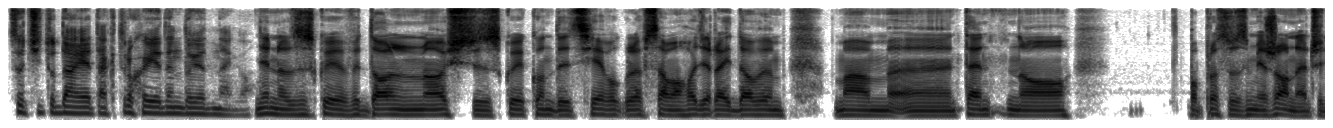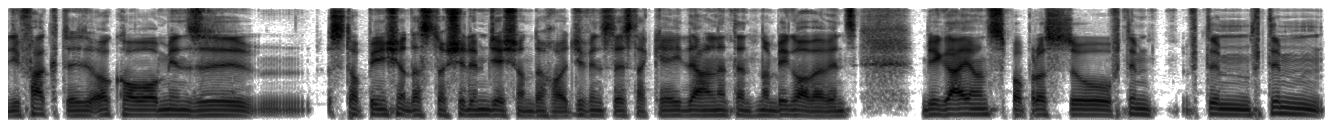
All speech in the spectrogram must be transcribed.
Co ci to daje tak trochę jeden do jednego? Nie no, zyskuję wydolność, zyskuję kondycję. W ogóle w samochodzie rajdowym mam tętno po prostu zmierzone, czyli fakty około między 150 a 170 dochodzi, więc to jest takie idealne tętno biegowe, więc biegając po prostu w tym, w tym, w tym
